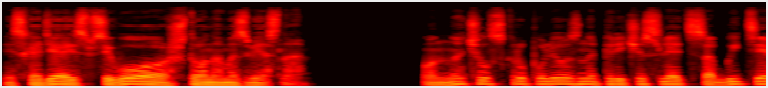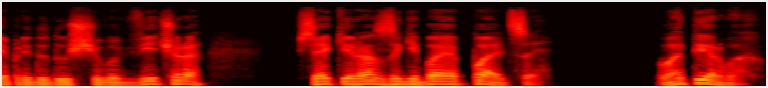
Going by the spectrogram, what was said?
исходя из всего, что нам известно». Он начал скрупулезно перечислять события предыдущего вечера, всякий раз загибая пальцы. Во-первых,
